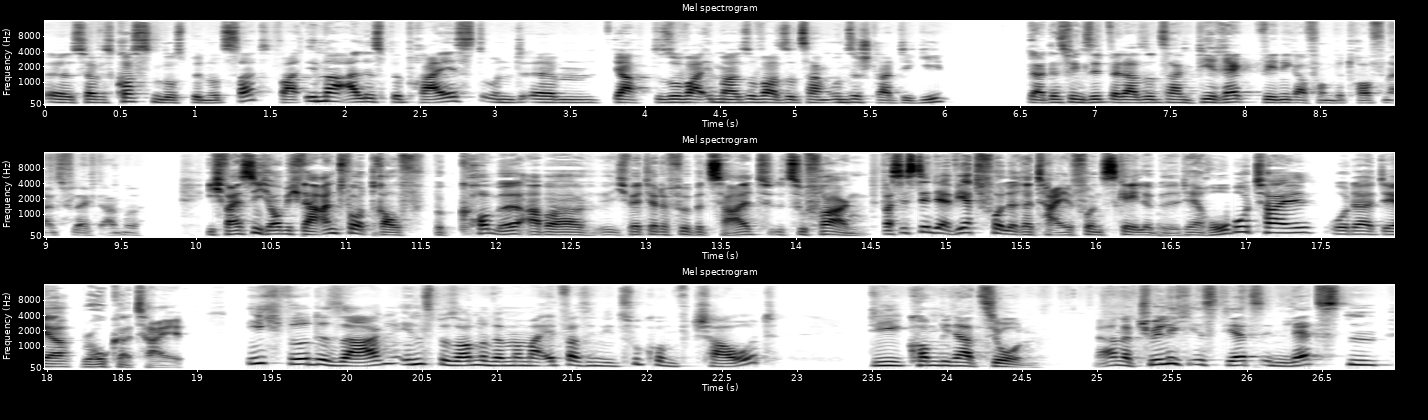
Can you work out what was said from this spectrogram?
äh, Service kostenlos benutzt hat. War immer alles bepreist und ähm, ja, so war immer, so war sozusagen unsere Strategie. Ja, deswegen sind wir da sozusagen direkt weniger von betroffen als vielleicht andere. Ich weiß nicht, ob ich da Antwort drauf bekomme, aber ich werde ja dafür bezahlt zu fragen. Was ist denn der wertvollere Teil von Scalable? Der Robo-Teil oder der Broker-Teil? Ich würde sagen, insbesondere wenn man mal etwas in die Zukunft schaut, die Kombination. Ja, natürlich ist jetzt in den letzten,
